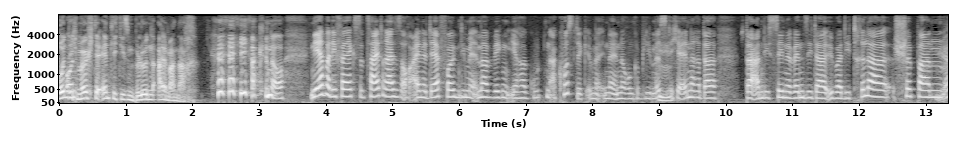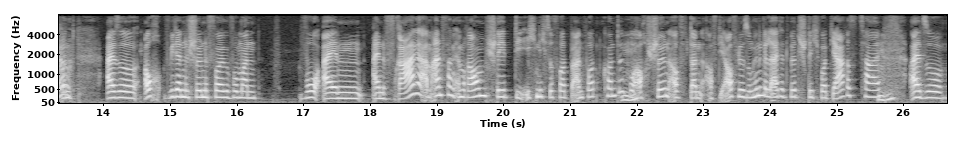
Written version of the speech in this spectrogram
Und, ich möchte endlich diesen blöden Almanach. Ja, genau. Nee, aber die verhexte Zeitreise ist auch eine der Folgen, die mir immer wegen ihrer guten Akustik immer in Erinnerung geblieben ist. Ich erinnere da, da an die Szene, wenn sie da über die Triller schippern Ja. und also auch wieder eine schöne Folge, wo man wo ein, eine Frage am Anfang im Raum steht, die ich nicht sofort beantworten konnte, wo auch schön auf, dann auf die Auflösung hingeleitet wird, Stichwort Jahreszahl. Also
